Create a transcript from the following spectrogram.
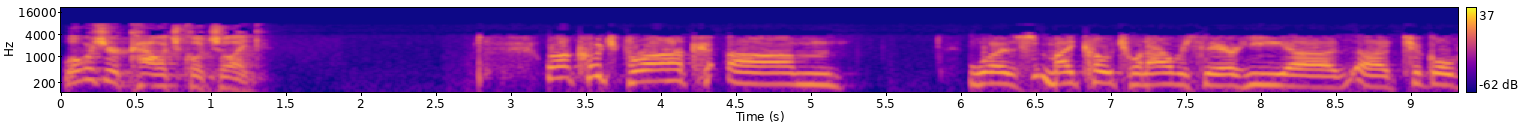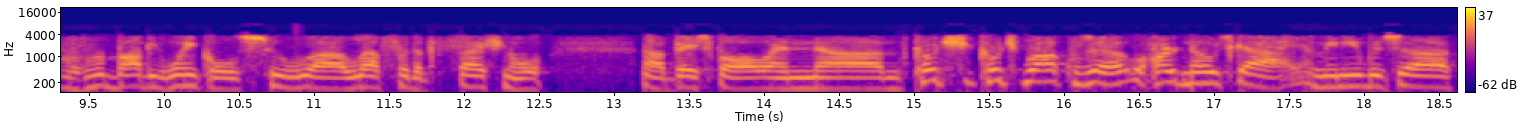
What was your college coach like? Well, Coach Brock, um, was my coach when I was there. He uh, uh, took over for Bobby Winkles, who uh, left for the professional uh, baseball. And um, Coach Coach Brock was a hard nosed guy. I mean, he was, uh,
